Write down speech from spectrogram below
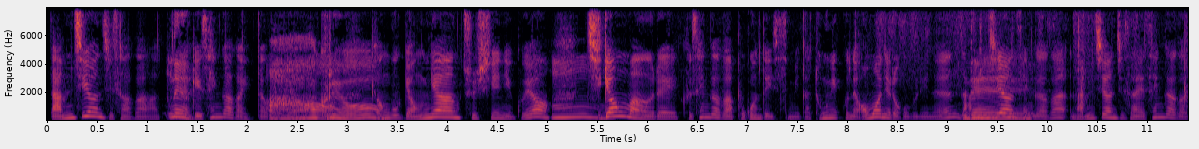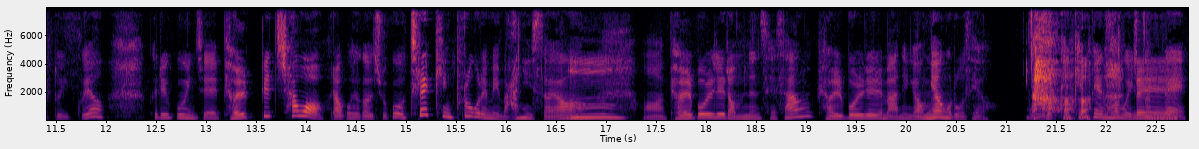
남지현 지사가 또 네. 여기 생가가 있다고 해요. 아, 그래요? 경북 영양 출신이고요. 음. 지경마을에 그 생가가 복원돼 있습니다. 독립군의 어머니라고 불리는 남지현 네. 생가가 남지현 지사의 생가가 또 있고요. 그리고 이제 별빛 샤워라고 해가지고 트레킹 프로그램이 많이 있어요. 음. 어, 별 볼 일 없는 세상, 별 볼 일 많은 영양으로 오세요. 뭐 이렇게 캠페인을 하고 있던데 네.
